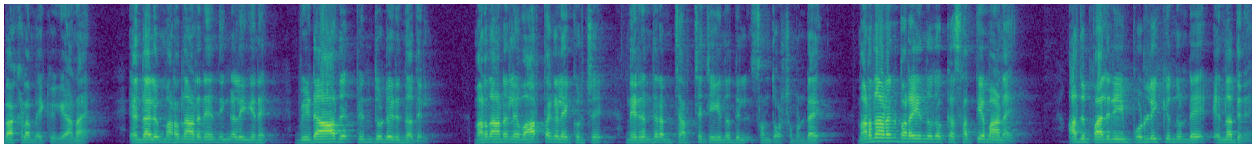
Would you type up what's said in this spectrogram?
ബഹളം വയ്ക്കുകയാണ് എന്തായാലും മറുനാടിനെ നിങ്ങളിങ്ങനെ വിടാതെ പിന്തുടരുന്നതിൽ മറുനാടിലെ വാർത്തകളെക്കുറിച്ച് നിരന്തരം ചർച്ച ചെയ്യുന്നതിൽ സന്തോഷമുണ്ട്. മറുനാടൻ പറയുന്നതൊക്കെ സത്യമാണ്. അത് പലരെയും പൊള്ളിക്കുന്നുണ്ട് എന്നതിന്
